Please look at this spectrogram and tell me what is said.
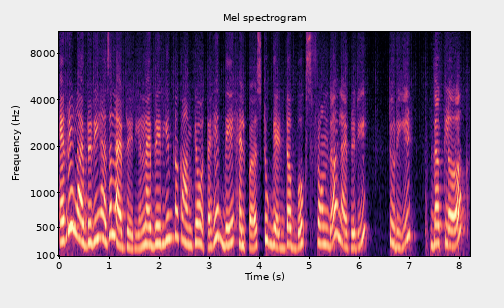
every library has a librarian librarian का काम क्या होता है? They help us to get the books from the library to read the clerk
